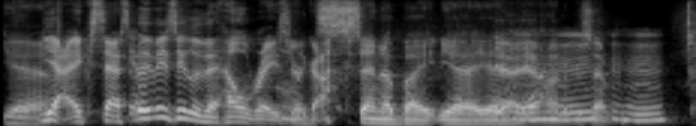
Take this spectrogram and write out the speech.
Yeah. Yeah, excess. Yep. Basically the Hellraiser like god. Cenobite. Yeah, yeah. Yeah, yeah, 100%. Mm-hmm, percent mm-hmm.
